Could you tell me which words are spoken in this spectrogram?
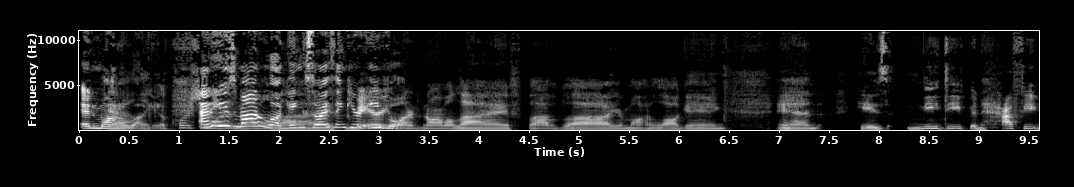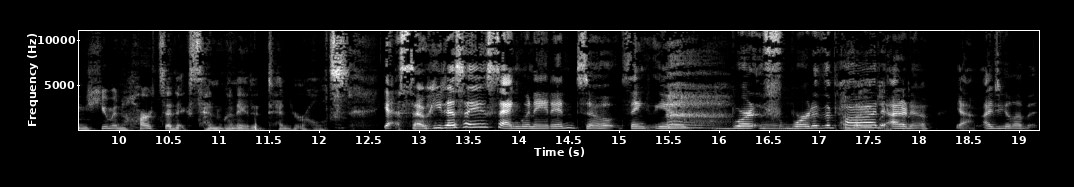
and Yeah, monologuing. like, of course And he's monologuing, so I think you're Mary evil. wanted a normal life, blah, blah, blah. You're monologuing. And he's knee deep in half eaten human hearts and exsanguinated 10 year olds. Yes, so he does say he's sanguinated. So think you know word word of the pod. like I don't that. know. Yeah, I do love it.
